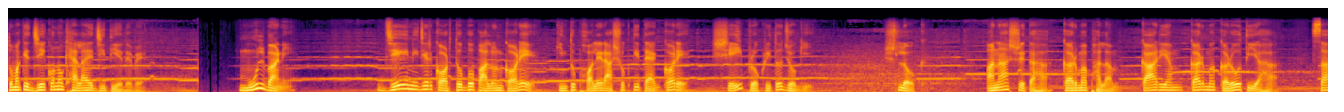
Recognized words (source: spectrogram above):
তোমাকে যে কোনো খেলায় জিতিয়ে দেবে। মূল বাণী, যে নিজের কর্তব্য পালন করে কিন্তু ফলের আসক্তি ত্যাগ করে, সেই প্রকৃত যোগী। শ্লোক, অনাশ্রিত কর্মফলম, কার্যম কর্ম করোতি সা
